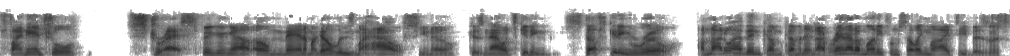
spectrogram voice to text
financial stress, figuring out, oh man, am I going to lose my house? You know, cause now it's getting, stuff's getting real I'm not, I don't have income coming in. I've ran out of money from selling my IT business.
